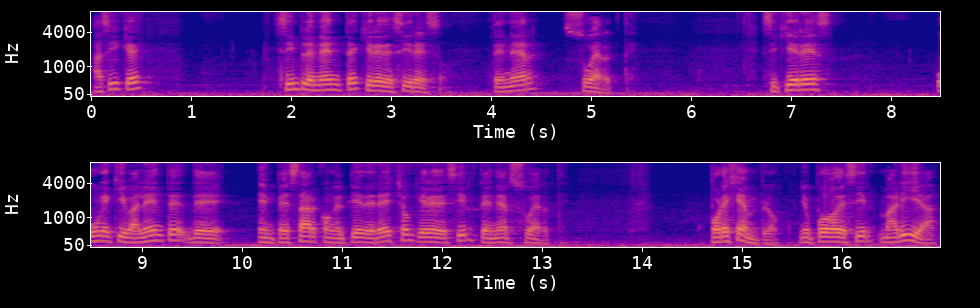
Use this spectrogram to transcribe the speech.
Así que simplemente quiere decir eso, tener suerte. Si quieres un equivalente de empezar con el pie derecho quiere decir tener suerte. Por ejemplo, yo puedo decir, María,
